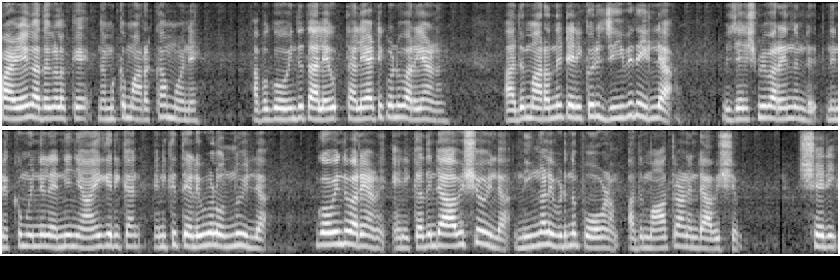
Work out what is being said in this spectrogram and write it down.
പഴയ കഥകളൊക്കെ നമുക്ക് മറക്കാം മോനെ. അപ്പോൾ ഗോവിന്ദ് തല തലയാട്ടിക്കൊണ്ട് പറയാണ് അത് മറന്നിട്ട് എനിക്കൊരു ജീവിതം ഇല്ല. വിജയലക്ഷ്മി പറയുന്നുണ്ട് നിനക്ക് മുന്നിൽ എന്നെ ന്യായീകരിക്കാൻ എനിക്ക് തെളിവുകളൊന്നുമില്ല. ഗോവിന്ദ് പറയാണ് എനിക്കതിന്റെ ആവശ്യവുമില്ല. നിങ്ങൾ ഇവിടുന്ന് പോവണം. അത് മാത്രമാണ് എന്റെ ആവശ്യം. ശരി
